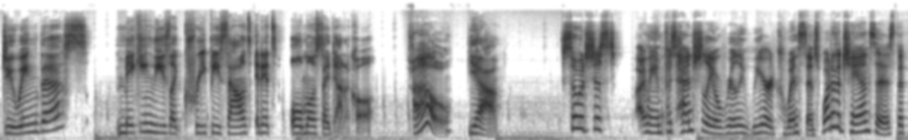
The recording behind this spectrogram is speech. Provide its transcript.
doing this, making these like creepy sounds, and it's almost identical. Oh. Yeah. So it's just, I mean, potentially a really weird coincidence. What are the chances that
